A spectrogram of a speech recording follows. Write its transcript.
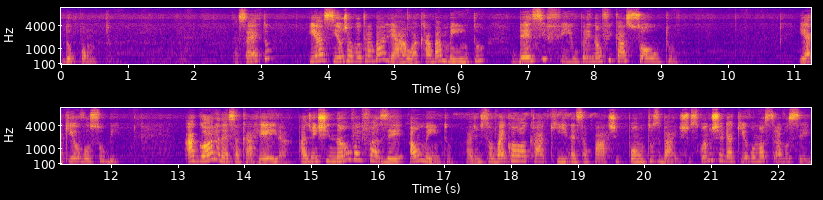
do ponto. Tá certo? E assim eu já vou trabalhar o acabamento desse fio, para ele não ficar solto. E aqui eu vou subir. Agora, nessa carreira, a gente não vai fazer aumento. A gente só vai colocar aqui, nessa parte, pontos baixos. Quando chegar aqui, eu vou mostrar você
